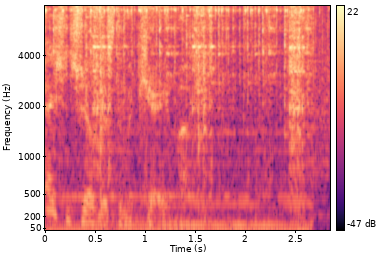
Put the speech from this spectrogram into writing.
I should show this to McCabe.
